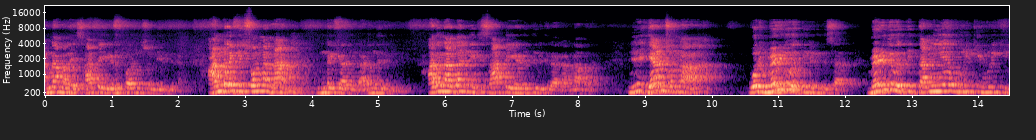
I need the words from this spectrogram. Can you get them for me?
அண்ணாமலை சாட்டை எடுப்பார்னு சொல்லியிருக்கிறேன். அன்றைக்கு சொன்ன நான் இன்றைக்கு அது நடந்திருக்கு. அதனால தான் இன்னைக்கு சாட்டை எடுத்திருக்கிறார் அண்ணாமலை. ஏன்னு சொன்னால் ஒரு மெழுகுவத்தி இருக்குது சார். மெழுகுவத்தி தண்ணியே உருக்கி உருக்கி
